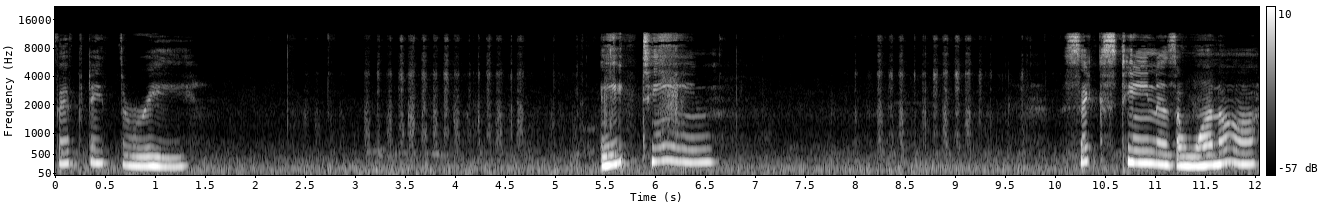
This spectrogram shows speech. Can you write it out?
53. 18. 16 is a one off.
